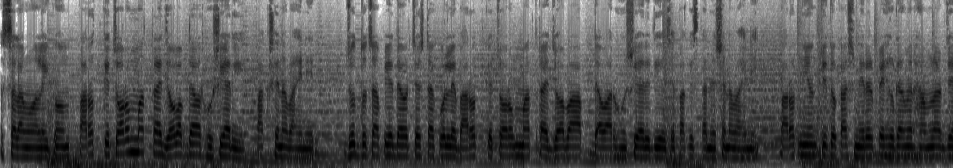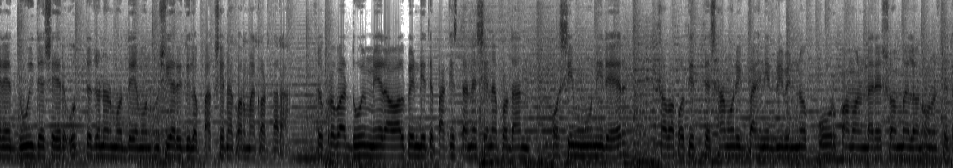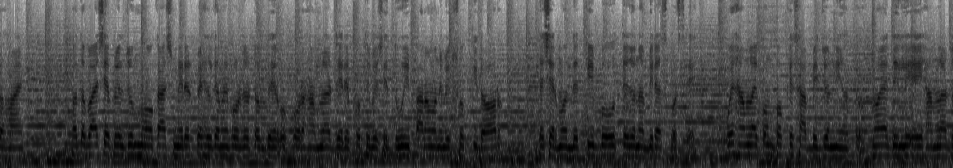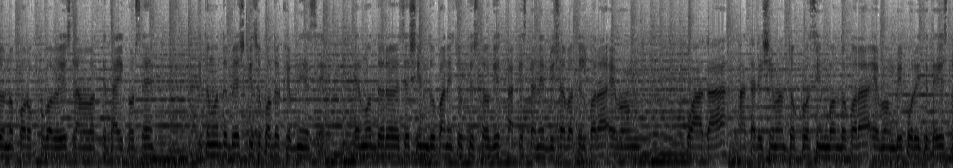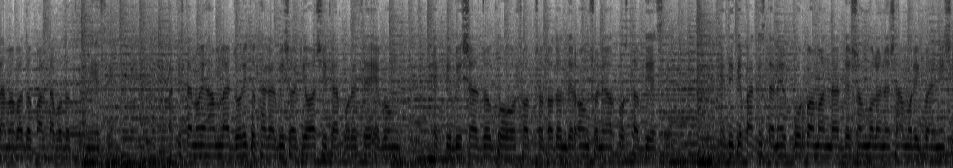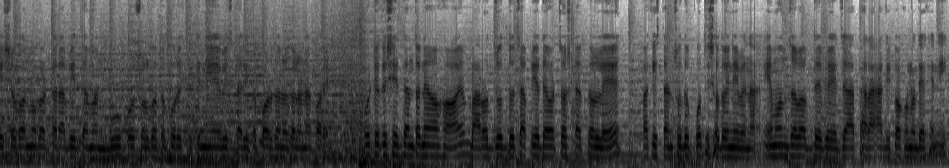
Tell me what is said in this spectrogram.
আসসালামু আলাইকুম। ভারতকে চরম মাত্রায় জবাব দেওয়ার হুঁশিয়ারি পাক সেনাবাহিনীর। যুদ্ধ চাপিয়ে দেওয়ার চেষ্টা করলে ভারতকে চরম মাত্রায় জবাব দেওয়ার হুঁশিয়ারি দিয়েছে পাকিস্তানের সেনাবাহিনী। ভারত নিয়ন্ত্রিত কাশ্মীরের পেহেলগামের হামলার জেরে দুই দেশের উত্তেজনার মধ্যে এমন হুঁশিয়ারি দিল পাক সেনা কর্মকর্তারা। শুক্রবার দুই মে রাওয়ালপিন্ডিতে পাকিস্তানের সেনাপ্রধান অসীম মুনিরের সভাপতিত্বে সামরিক বাহিনীর বিভিন্ন কোর কমান্ডারের সম্মেলন অনুষ্ঠিত হয়। গত বাইশ এপ্রিল জম্মু ও কাশ্মীরের পেহেলগামে পর্যটকদের উপর হামলার জেরে প্রতিবেশী দুই পারমাণবিক শক্তিধর দেশের মধ্যে তীব্র উত্তেজনা বিরাজ করছে। ওই হামলায় কমপক্ষে ছাব্বিশ জন নিহত। নয়াদিল্লি এই হামলার জন্য পরোক্ষভাবে ইসলামাবাদকে দায়ী করছে। ইতিমধ্যে বেশ কিছু পদক্ষেপ নিয়েছে। এর মধ্যে রয়েছে সিন্ধু পানি চুক্তি স্থগিত, পাকিস্তানের ভিসা বাতিল করা এবং ওয়াগা আটারি সীমান্ত ক্রসিং বন্ধ করা এবং বিপরীতে ইসলামাবাদও পাল্টা পদক্ষেপ নিয়েছে। পাকিস্তান ওই হামলায় জড়িত থাকার বিষয়টি অস্বীকার করেছে এবং একটি বিশ্বাসযোগ্য ও স্বচ্ছ তদন্তের অংশ নেওয়ার প্রস্তাব দিয়েছে। এদিকে পাকিস্তানের কোর কমান্ডারদের সম্মেলনে সামরিক বাহিনীর শীর্ষ কর্মকর্তারা বিদ্যমান ভূ কৌশলগত পরিস্থিতি নিয়ে বিস্তারিত পর্যালোচনা করেন। বৈঠকে সিদ্ধান্ত নেওয়া হয়, ভারত যুদ্ধ চাপিয়ে দেওয়ার চেষ্টা করলে পাকিস্তান শুধু প্রতিশোধই নেবে না, এমন জবাব দেবে যা তারা আগে কখনো দেখেনি।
